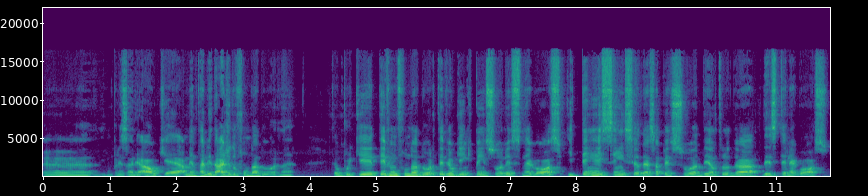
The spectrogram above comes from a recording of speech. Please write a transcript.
uh, empresarial, que é a mentalidade do fundador. Né? Então, porque teve um fundador, teve alguém que pensou nesse negócio e tem a essência dessa pessoa dentro da, desse negócio.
